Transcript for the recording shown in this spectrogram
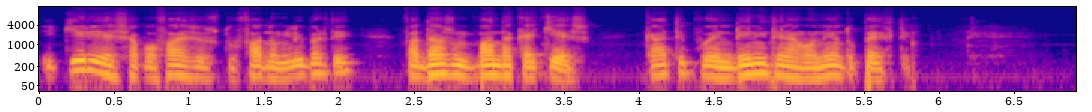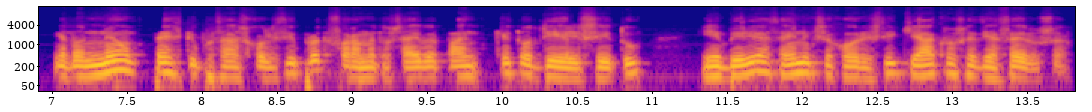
Οι κύριες αποφάσεις του Phantom Liberty φαντάζουν πάντα κακές, κάτι που εντείνει την αγωνία του παίχτη. Για τον νέο παίχτη που θα ασχοληθεί πρώτη φορά με το Cyberpunk και το DLC του, η εμπειρία θα είναι ξεχωριστή και άκρως ενδιαφέρουσα.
